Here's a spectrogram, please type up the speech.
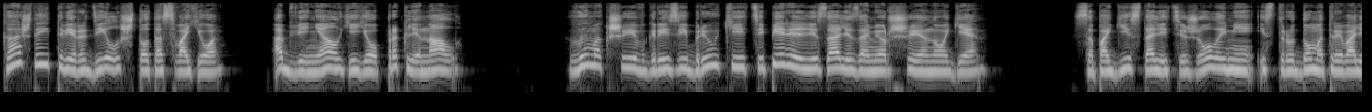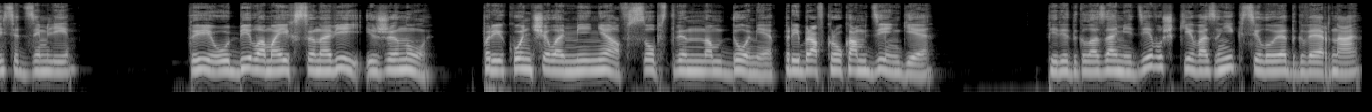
Каждый твердил что-то свое, обвинял ее, проклинал. Вымокшие в грязи брюки теперь лизали замерзшие ноги. Сапоги стали тяжелыми и с трудом отрывались от земли. «Ты убила моих сыновей и жену, прикончила меня в собственном доме, прибрав к рукам деньги». Перед глазами девушки возник силуэт Гверна.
